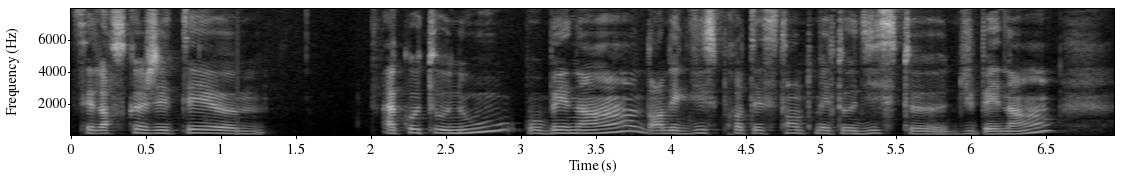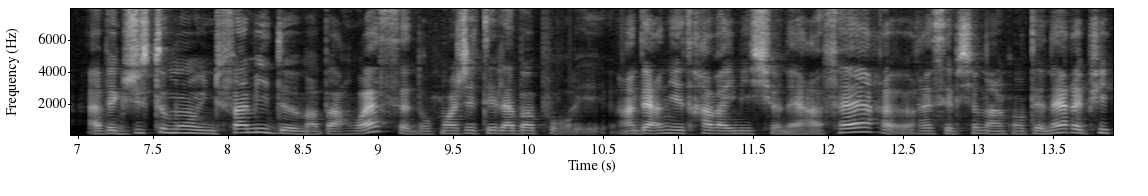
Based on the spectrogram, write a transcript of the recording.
C'est lorsque j'étais à Cotonou, au Bénin, dans l'église protestante méthodiste du Bénin, avec justement une famille de ma paroisse. Donc moi j'étais là-bas pour un dernier travail missionnaire à faire, réceptionner un conteneur, et puis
